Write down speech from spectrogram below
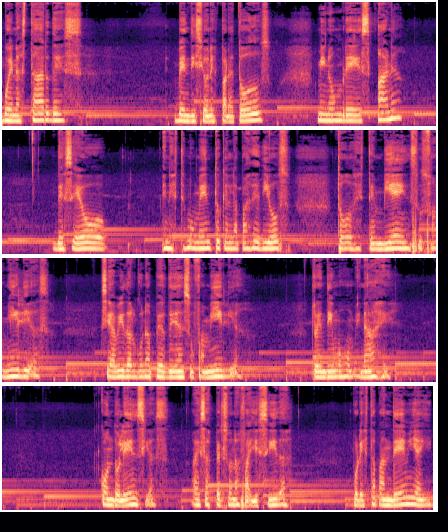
Buenas tardes, bendiciones para todos. Mi nombre es Ana. Deseo en este momento que en la paz de Dios todos estén bien, sus familias. Si ha habido alguna pérdida en su familia, rendimos homenaje, condolencias a esas personas fallecidas por esta pandemia y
